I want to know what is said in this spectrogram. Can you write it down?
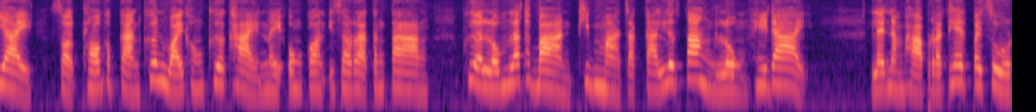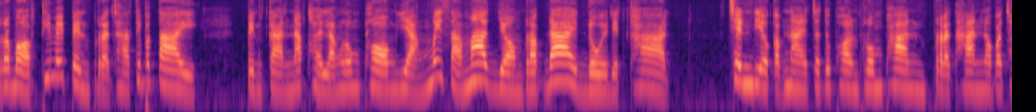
ใหญ่ สอดคล้องกับการเคลื่อนไหวของเครือข่ายในองค์กรอิสระต่างๆ เพื่อล้มรัฐบาลที่มาจากการเลือกตั้งลงให้ได้ และนำพาประเทศไปสู่ระบอบที่ไม่เป็นประชาธิปไตย เป็นการนับถอยหลังลงคลองอย่างไม่สามารถยอมรับได้โดยเด็ดขาด เช่นเดียวกับนายจตุพรพรมพันธ์ประธานนปช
